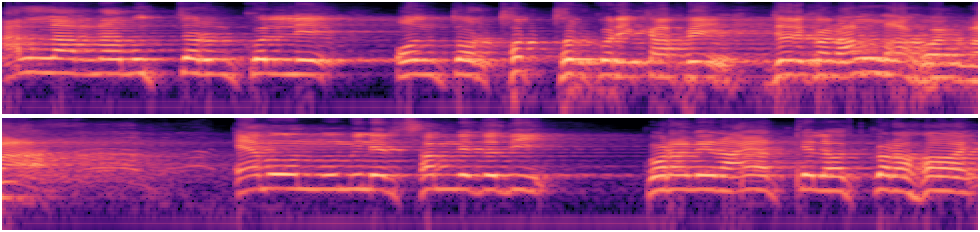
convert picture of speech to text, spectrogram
আল্লাহর নাম উচ্চারণ করলে অন্তর থরথর করে কাঁপে। যেরকম আল্লাহ আকবার। এমন মুমিনের সামনে যদি কোরআনের আয়াত তেলাওয়াত করা হয়,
